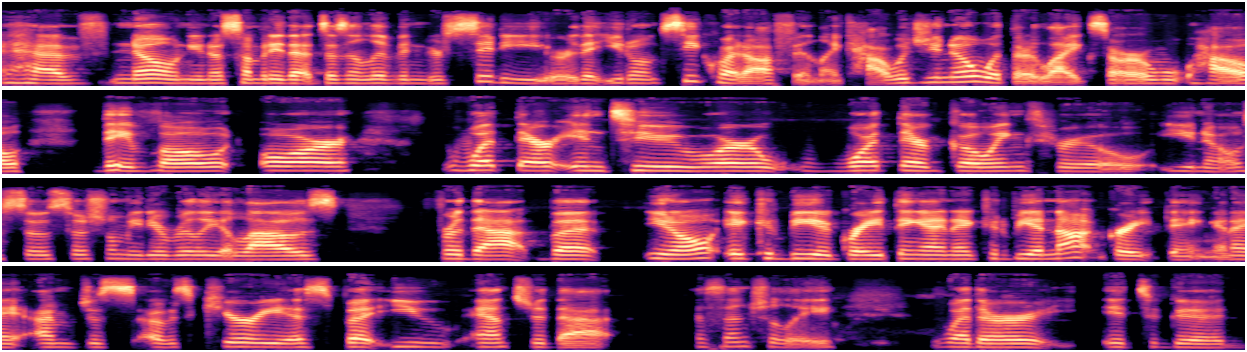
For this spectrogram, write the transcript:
have known you know somebody that doesn't live in your city or that you don't see quite often like how would you know what their likes are how they vote or what they're into or what they're going through you know? So social media really allows for that but you know it could be a great thing and it could be a not great thing and I, i'm just i was curious but you answered that essentially whether it's a good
